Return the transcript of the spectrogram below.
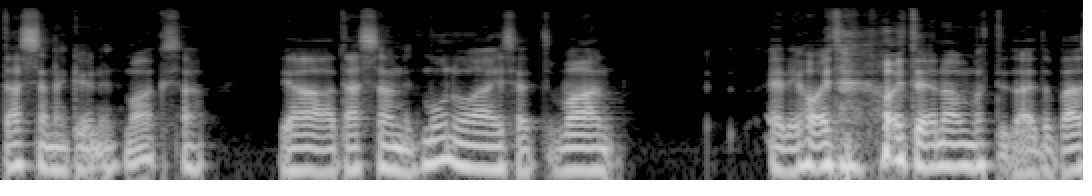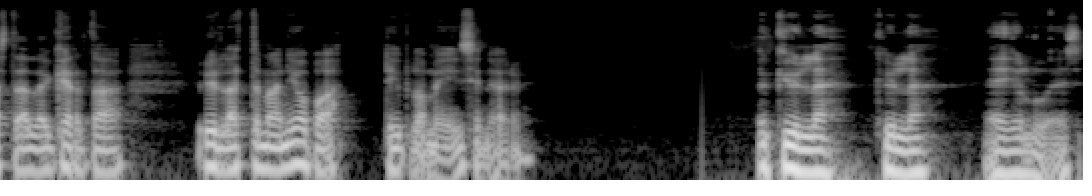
tässä näkyy nyt maksa, ja tässä on nyt munuaiset, vaan eli hoitajan, ammattitaito päästä tällä kertaa yllättämään jopa diplomi-insinöörin. Kyllä, kyllä. Ei ollut edes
